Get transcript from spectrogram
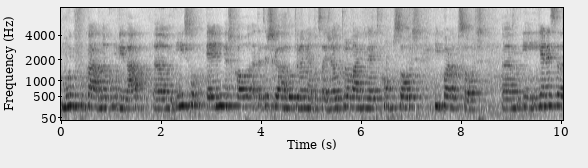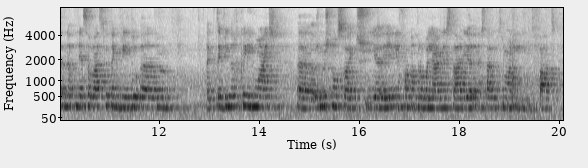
muito focado na comunidade, uh, e isto é a minha escola até ter chegado ao doutoramento, ou seja, é o trabalho direto com pessoas e para pessoas. Um, e, e, é nessa, nessa base que eu tenho vindo um, a que tem vindo a recair mais uh, os meus conceitos e a, a, minha forma de trabalhar nesta área, nesta área do património e de facto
